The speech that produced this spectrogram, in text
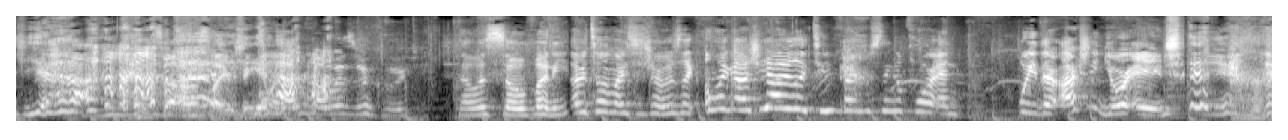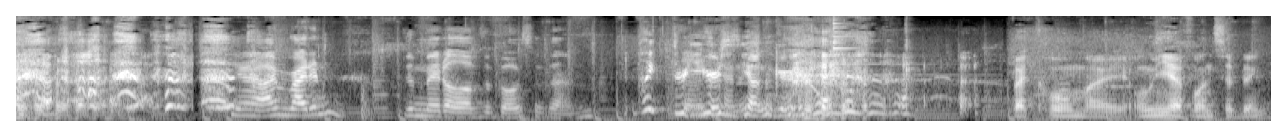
Yeah. So I was like thinking like, that was rude. That was so funny. I was telling my sister, I was like, oh my gosh, yeah, I have like two friends from Singapore, and wait, they're actually your age. Yeah, yeah, I'm right in the middle of the both of them. like three years younger. Back home, I only have one sibling.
